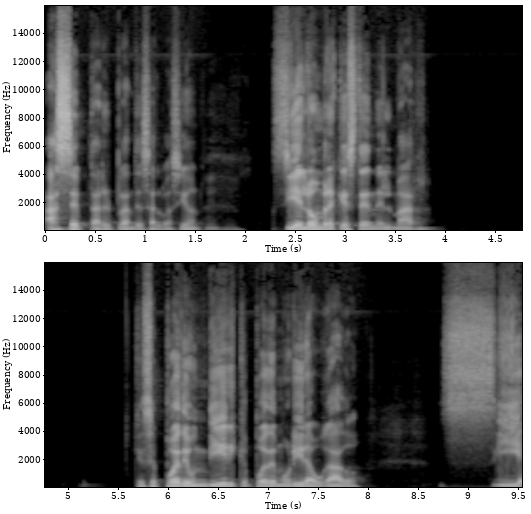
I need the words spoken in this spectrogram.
aceptar el plan de salvación si el hombre que esté en el mar, que se puede hundir y que puede morir ahogado, si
